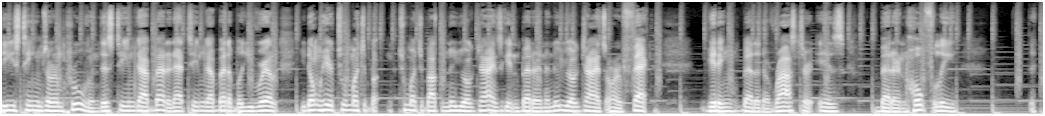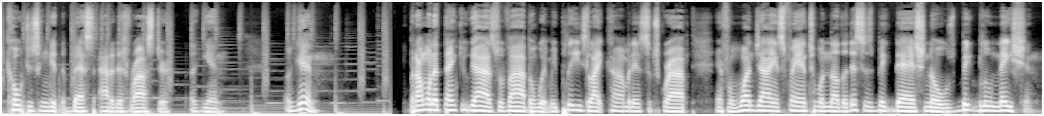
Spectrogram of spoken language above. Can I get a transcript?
these teams are improving. This team got better, that team got better, but you rarely you don't hear too much about too much about the New York Giants getting better, and the New York Giants are in fact getting better. The roster is better, and hopefully the coaches can get the best out of this roster again. Again. But I want to thank you guys for vibing with me. Please like, comment, and subscribe. And from one Giants fan to another, this is Big Dash Knows, Big Blue Nation.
